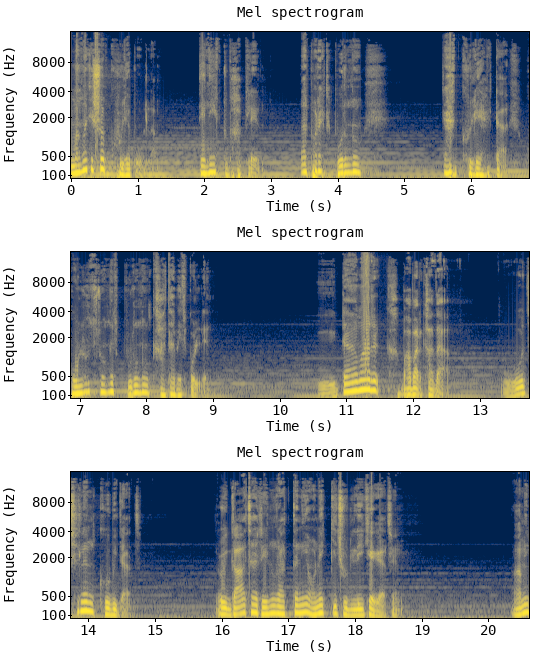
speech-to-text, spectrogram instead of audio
মামাকে সব খুলে পড়লাম তিনি একটু ভাবলেন, তারপর একটা পুরনো র্যাক খুলে একটা হলুদ রঙের পুরনো খাতা বের করলেন। এটা আমার বাবার খাতা। ও ছিলেন কবিরাজ। ওই গাছ আর রেণুর আত্মা নিয়ে অনেক কিছু লিখে গেছেন। আমি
